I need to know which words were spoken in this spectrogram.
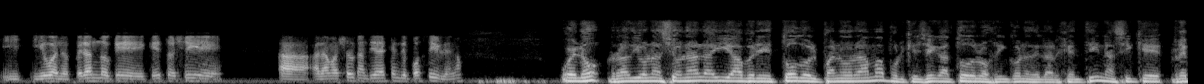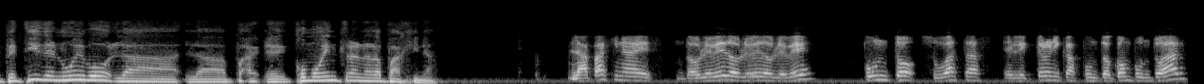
y, y, bueno, esperando que, que esto llegue a, a la mayor cantidad de gente posible, ¿no? Bueno, Radio Nacional ahí abre todo el panorama porque llega a todos los rincones de la Argentina, así que repetí de nuevo la, la eh, cómo entran a la página. La página es www.subastaselectrónicas.com.ar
